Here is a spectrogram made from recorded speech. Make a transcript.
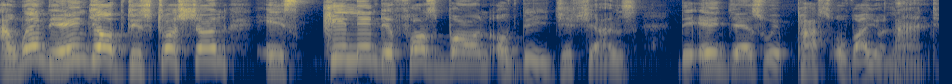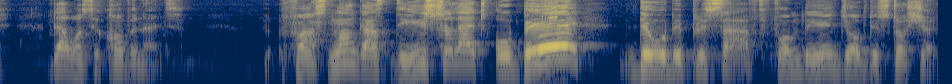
And when the angel of destruction is killing the firstborn of the Egyptians, the angels will pass over your land. That was the covenant. For as long as the Israelites obey, they will be preserved from the angel of destruction.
